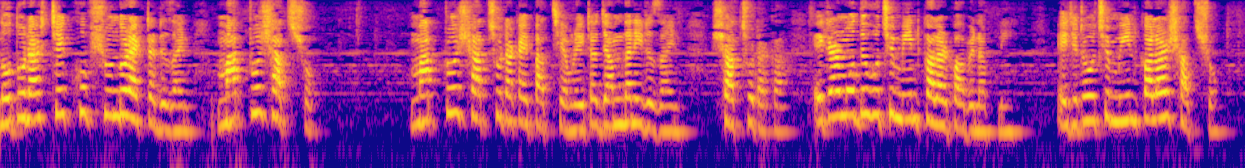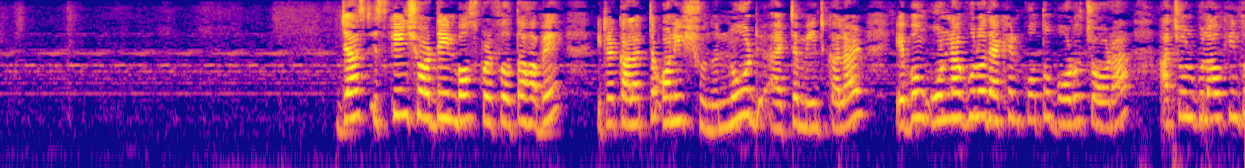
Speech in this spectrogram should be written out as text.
নতুন আসছে, খুব সুন্দর একটা ডিজাইন। মাত্র সাতশো। মাত্র সাতশো টাকায় পাচ্ছি আমরা। এটা জামদানি ডিজাইন, সাতশো টাকা। এটার মধ্যে হচ্ছে মিন্ট কালার পাবেন আপনি। এই যেটা হচ্ছে মিন্ট কালার সাতশো। জাস্ট স্ক্রিনশট দিয়ে ইনবক্স করে ফেলতে হবে। এটার কালারটা অনেক সুন্দর। নোড একটা মিন্ট কালার এবং ওড়নাগুলো দেখেন কত বড় চওড়া, আঁচলগুলাও কিন্তু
